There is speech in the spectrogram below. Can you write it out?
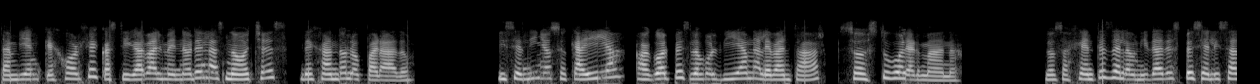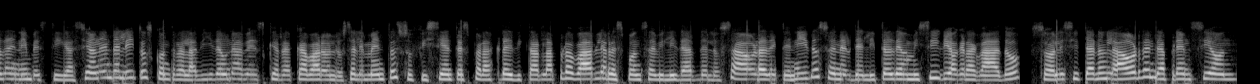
también que Jorge castigaba al menor en las noches, dejándolo parado. Y si el niño se caía, a golpes lo volvían a levantar, sostuvo la hermana. Los agentes de la unidad especializada en investigación en delitos contra la vida, una vez que recabaron los elementos suficientes para acreditar la probable responsabilidad de los ahora detenidos en el delito de homicidio agravado, solicitaron la orden de aprehensión.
